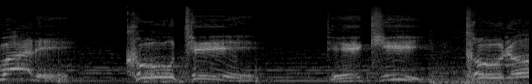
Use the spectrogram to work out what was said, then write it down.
我皇帝敵殺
